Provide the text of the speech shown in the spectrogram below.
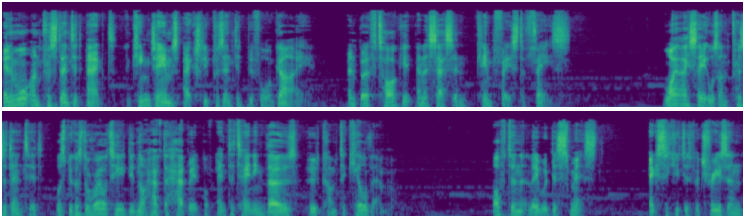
In a more unprecedented act, King James actually presented before Guy, and both target and assassin came face to face. Why I say it was unprecedented was because the royalty did not have the habit of entertaining those who'd come to kill them. Often they were dismissed, executed for treason,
